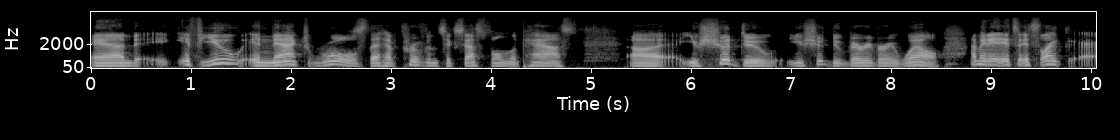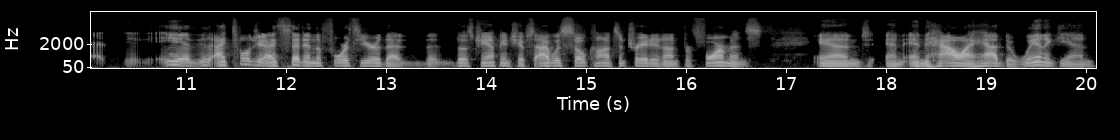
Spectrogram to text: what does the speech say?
And if you enact rules that have proven successful in the past uh, you should do you should do very very well. I mean it's it's like uh, I told you, I said in the fourth year that, that those championships, I was so concentrated on performance and and and how I had to win again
